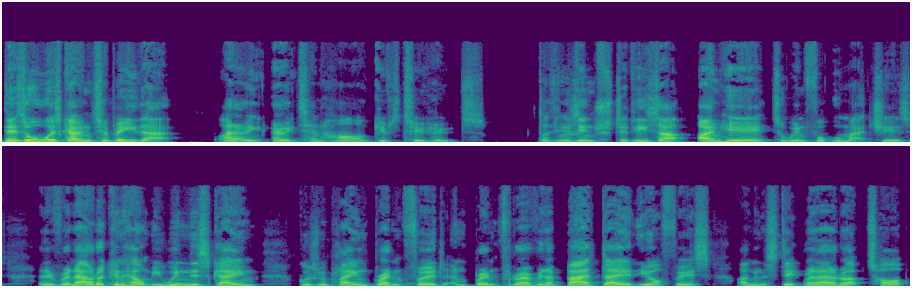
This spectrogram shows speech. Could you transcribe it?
there's always going to be that. I don't think Erik Ten Hag gives two hoots. I don't think he's hmm. interested. He's uh, I'm here to win football matches, and if Ronaldo can help me win this game because we're playing Brentford and Brentford are having a bad day at the office, I'm going to stick Ronaldo up top.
